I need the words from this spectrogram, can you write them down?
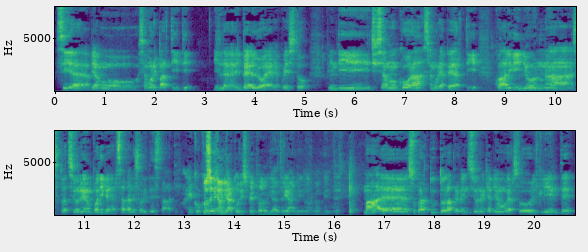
Sì, eh, abbiamo, siamo ripartiti, il, il bello è questo, quindi ci siamo ancora, siamo riaperti qua a Livigno in una situazione un po' diversa dalle solite estati. Ecco, cos'è cambiato rispetto agli altri anni normalmente? Ma eh, soprattutto la prevenzione che abbiamo verso il cliente,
